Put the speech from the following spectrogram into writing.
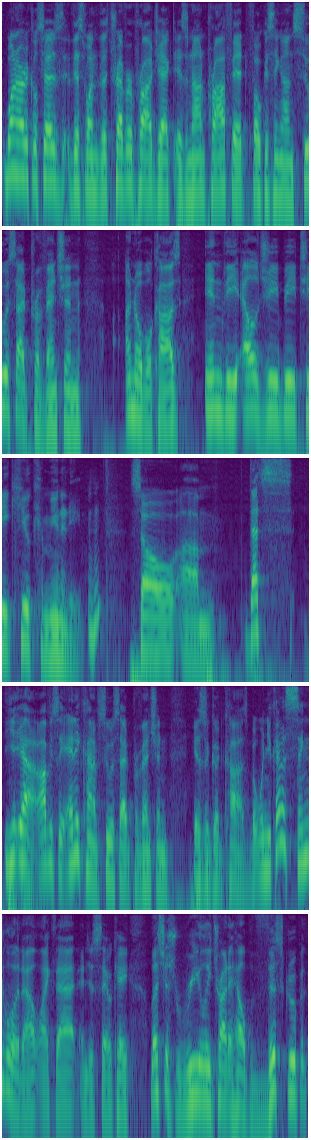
one article says this one the Trevor Project is a nonprofit focusing on suicide prevention, a noble cause, in the LGBTQ community. So, um, that's, yeah, obviously, any kind of suicide prevention is a good cause. But when you kind of single it out like that and just say, okay, let's just really try to help this group,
